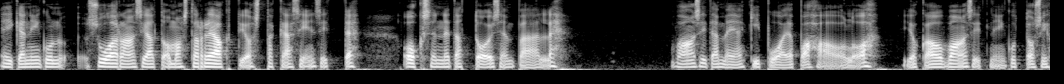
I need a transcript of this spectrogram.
eikä niin kuin suoraan sieltä omasta reaktiosta käsin sitten oksenneta toisen päälle, vaan sitä meidän kipua ja pahaa oloa, joka on vaan sit niin kuin tosi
